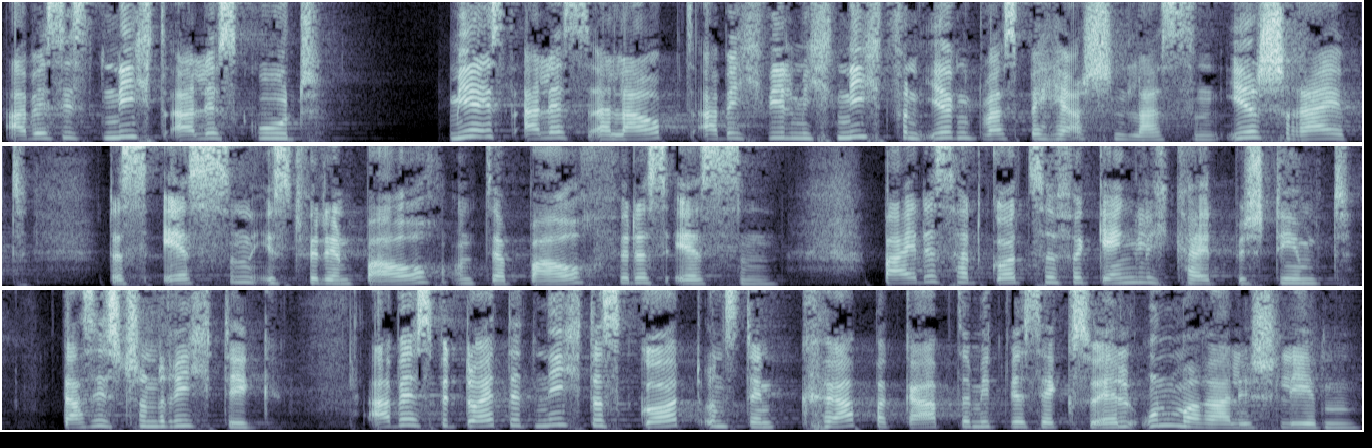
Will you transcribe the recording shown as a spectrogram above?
aber es ist nicht alles gut. Mir ist alles erlaubt, aber ich will mich nicht von irgendwas beherrschen lassen. Ihr schreibt, das Essen ist für den Bauch und der Bauch für das Essen. Beides hat Gott zur Vergänglichkeit bestimmt. Das ist schon richtig. Aber es bedeutet nicht, dass Gott uns den Körper gab, damit wir sexuell unmoralisch leben.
